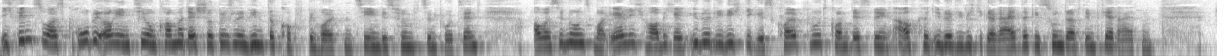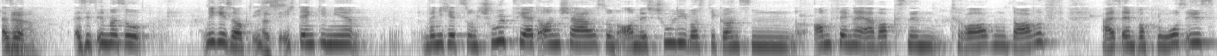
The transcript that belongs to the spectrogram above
ich finde, so als grobe Orientierung kann man das schon ein bisschen im Hinterkopf behalten, 10 bis 15 Prozent. Aber sind wir uns mal ehrlich, habe ich ein übergewichtiges Kalbblut, kann deswegen auch kein übergewichtiger Reiter gesund auf dem Pferd reiten. Also ja. es ist immer so, wie gesagt, ich, also, ich denke mir, wenn ich jetzt so ein Schulpferd anschaue, so ein armes Schuli, was die ganzen Anfänger, Erwachsenen tragen darf, weil es einfach groß ist.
